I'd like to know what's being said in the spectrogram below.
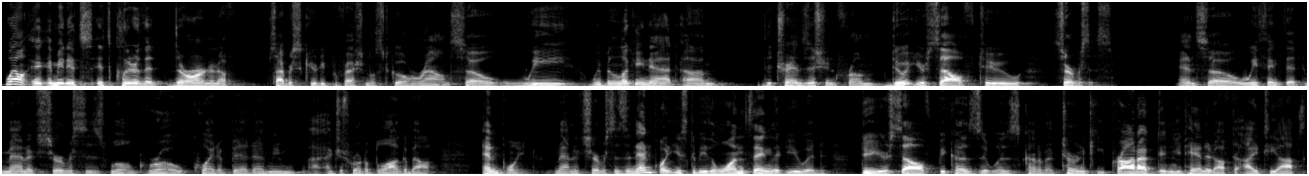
Well, I I mean, it's, it's clear that there aren't enough cybersecurity professionals to go around. So we, we've been looking at um, the transition from do-it-yourself to services. And so we think that managed services will grow quite a bit. I mean, I I just wrote a blog about endpoint managed services. And endpoint used to be the one thing that you would do yourself because it was kind of a turnkey product and you'd hand it off to IT ops.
